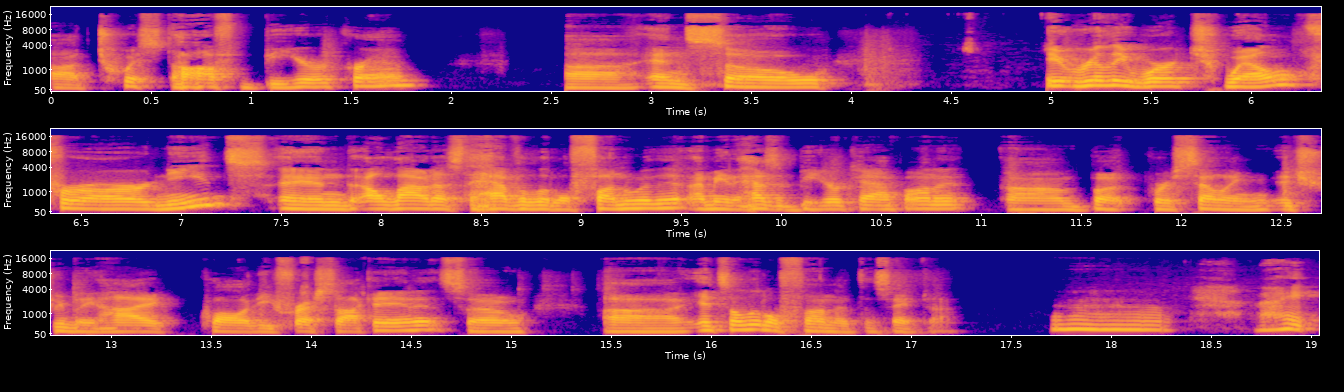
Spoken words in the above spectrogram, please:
uh, twist off beer crown. Uh, and so it really worked well for our needs and allowed us to have a little fun with it. I mean, it has a beer cap on it, um, but we're selling extremely high quality fresh sake in it. So uh, it's a little fun at the same time. Mm, right.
